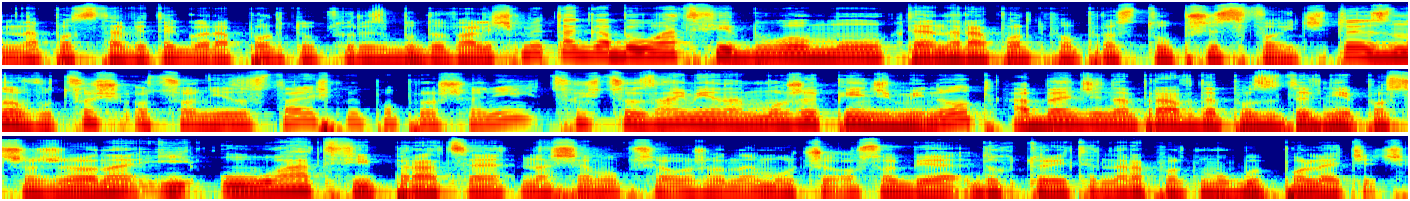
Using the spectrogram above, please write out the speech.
na podstawie tego raportu, który zbudowaliśmy, tak aby łatwiej było mu ten raport po prostu przyswoić. To jest znowu coś, o co nie zostaliśmy poproszeni, coś, co zajmie nam może 5 minut, a będzie naprawdę pozytywnie postrzeżone i ułatwi pracę naszemu przełożonemu, czy osobie, do której ten raport mógłby polecieć.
